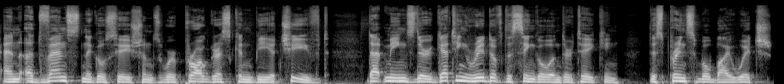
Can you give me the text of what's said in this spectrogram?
and advanced negotiations where progress can be achieved. That means they're getting rid of the single undertaking, this principle by which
